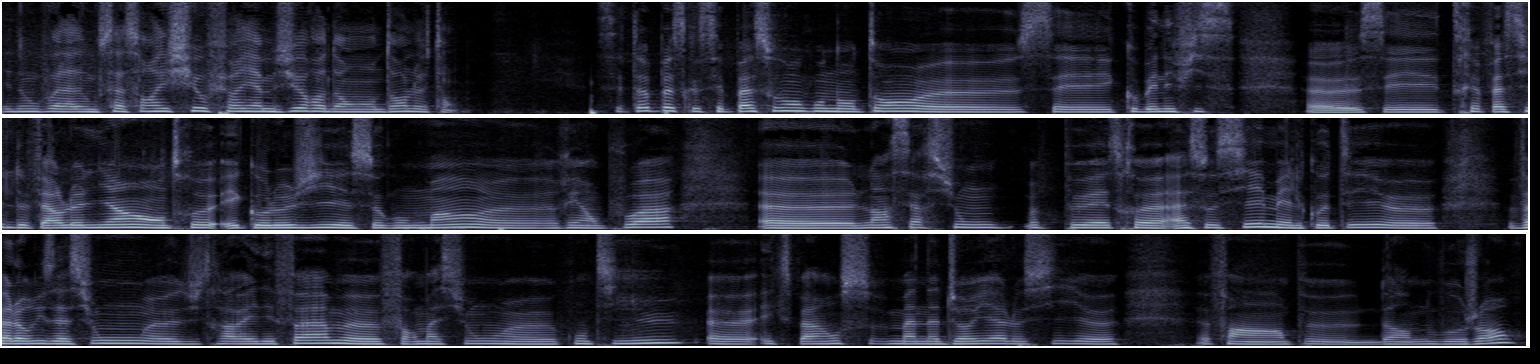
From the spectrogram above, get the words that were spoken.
donc voilà, donc ça s'enrichit au fur et à mesure dans le temps. C'est top parce que c'est pas souvent qu'on entend euh, ces co-bénéfices. Euh, c'est très facile de faire le lien entre écologie et seconde main, euh, réemploi. Euh, l'insertion peut être associée, mais le côté valorisation du travail des femmes, formation continue, expérience managériale aussi, enfin un peu d'un nouveau genre.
